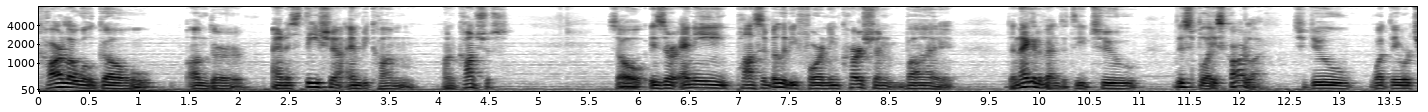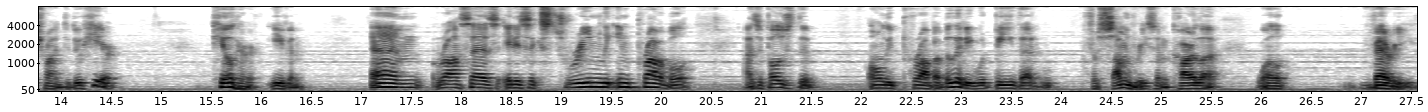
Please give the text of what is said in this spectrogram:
Carla will go under anesthesia and become unconscious. So, is there any possibility for an incursion by the negative entity to displace Carla, to do what they were trying to do here? Kill her, even. And Ra says it is extremely improbable. I suppose the only probability would be that for some reason Carla, well, very,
